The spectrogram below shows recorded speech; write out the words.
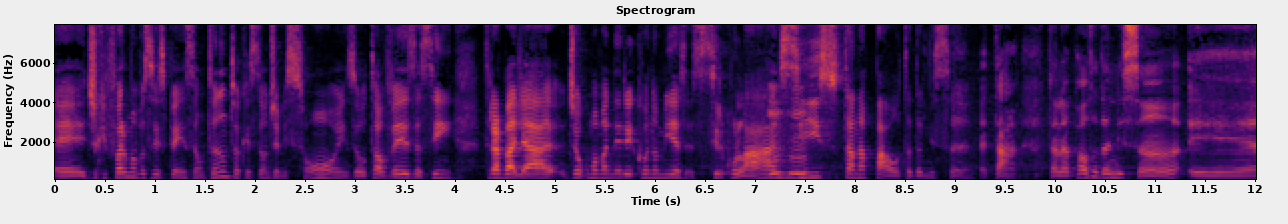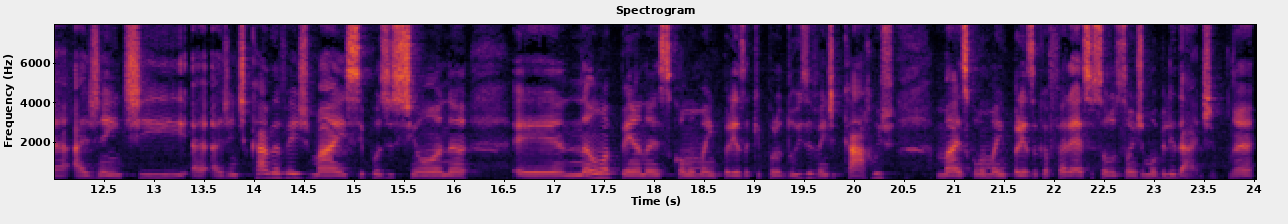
É, de que forma vocês pensam tanto a questão de emissões ou talvez assim trabalhar de alguma maneira economia circular uhum. se isso está na pauta da Nissan é, tá tá na pauta da Nissan é, a gente a, a gente cada vez mais se posiciona é, não apenas como uma empresa que produz e vende carros, mas como uma empresa que oferece soluções de mobilidade. Né?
